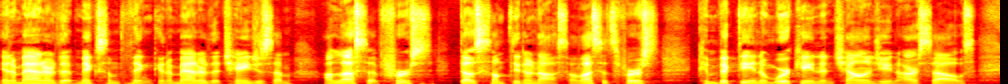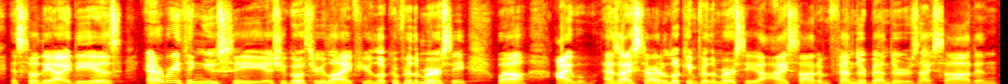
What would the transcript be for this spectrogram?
in a manner that makes them think, in a manner that changes them, unless it first does something in us, unless it's first convicting and working and challenging ourselves. And so the idea is everything you see as you go through life, you're looking for the mercy. Well, I, as I started looking for the mercy, I saw it in fender benders. I saw it in,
